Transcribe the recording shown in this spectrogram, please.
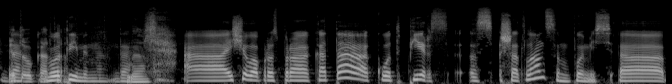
этого да, кота. Вот именно, да. да. А, еще вопрос про кота. Кот Пирс с шотландцем, помесь. А,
